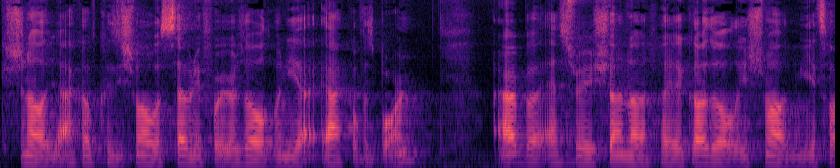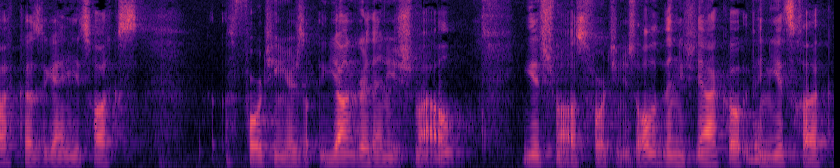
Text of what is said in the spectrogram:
Kishanal Yaakov, because Yishmael was 74 years old when Yaakov was born. Arba Esrei Shana Hayagadol Yishmael Yitzchak, because again Yitzchak's 14 years younger than Yishmael. Yishmael is 14 years older than Yaakov, than Yitzchak.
